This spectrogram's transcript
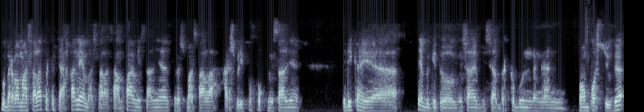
beberapa masalah terpecahkan ya. Masalah sampah misalnya terus masalah harus beli pupuk misalnya. Jadi kayak ya begitu. Misalnya bisa berkebun dengan kompos juga.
